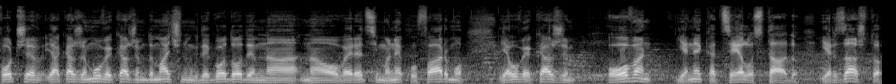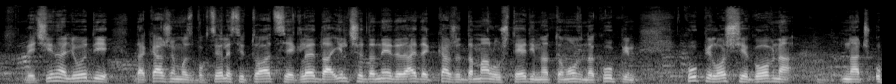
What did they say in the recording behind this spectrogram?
Počev ja kažem kažem, uvek kažem domaćinom gde god odem na, na ovaj, recimo neku farmu, ja uvek kažem ovan je neka celo stado. Jer zašto? Većina ljudi, da kažemo, zbog cele situacije gleda ili će da ne ide, ajde kaže da malo uštedim na tom ovdje da kupim, kupi lošije govna, znači, u,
